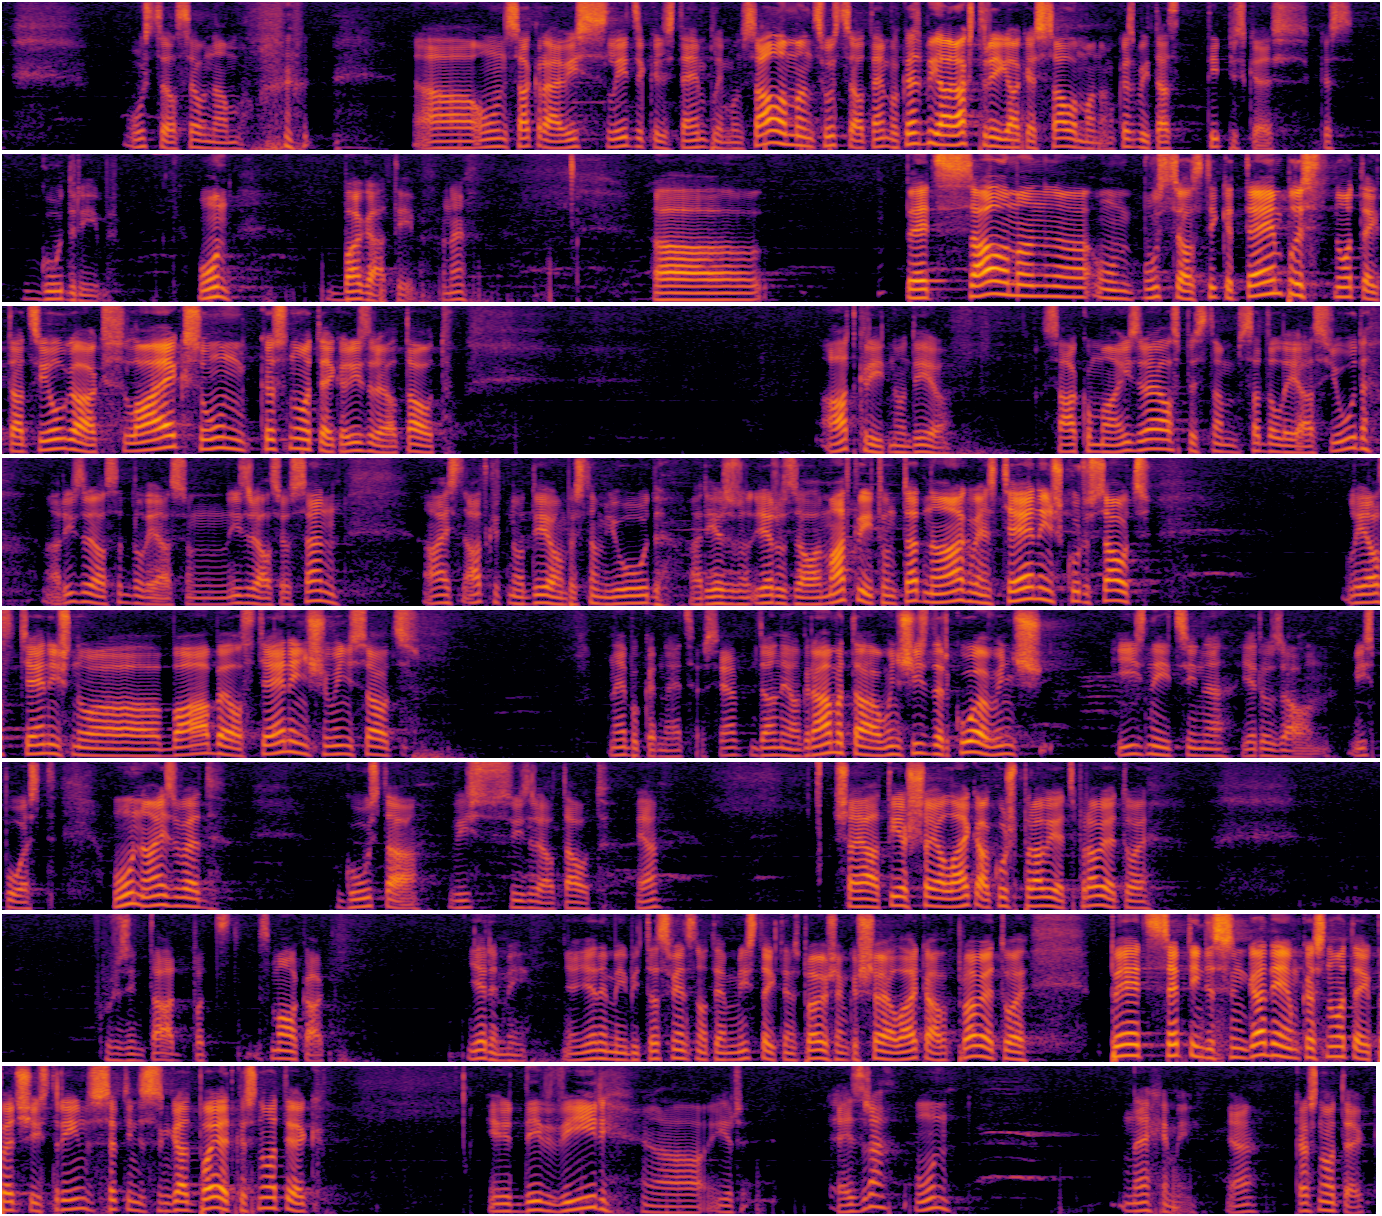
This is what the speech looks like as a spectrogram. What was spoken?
Uzcēla sev namu. un sakrāja visas līdzekļas templim. Un Salamans uzcēla templi. Kas bija raksturīgākais Salamanam? Kas bija tās tipiskais? Kas gudrība. Un bagātība. Ne? Uh, pēc Salamana un uzcels tika templis, notiek tāds ilgāks laiks, un kas notiek ar Izraēlu tautu? Atkrīt no Dieva. Sākumā Izraels, pēc tam sadalījās Jūda, ar Izraelu sadalījās, un Izraels jau sen atkrit no Dieva, un pēc tam Jūda ar Jeruzalem atkrīt, un tad nāk viens ķēniņš, kuru sauc, liels ķēniņš no Bābeles ķēniņš, viņu sauc Nebukadnecers, ja, Daniela grāmatā, viņš izdara ko? Viņš iznīcina Jeruzalemi, izpost un aizved gūstā visus Izraela tautu, ja. Šajā, tieši šajā laikā, kurš pravietis pravietoja? Kurš zina tādu pat smalkāk? Jeremija. Ja, Jeremija bija tas viens no tiem izteiktiem praviešiem, kas šajā laikā pravietoja. Pēc 70 gadiem, kas notiek, pēc šīs trīmas 70 gadu paiet, kas notiek – ir divi vīri, uh, ir Ezra un Nehemija. Ja? Kas notiek?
